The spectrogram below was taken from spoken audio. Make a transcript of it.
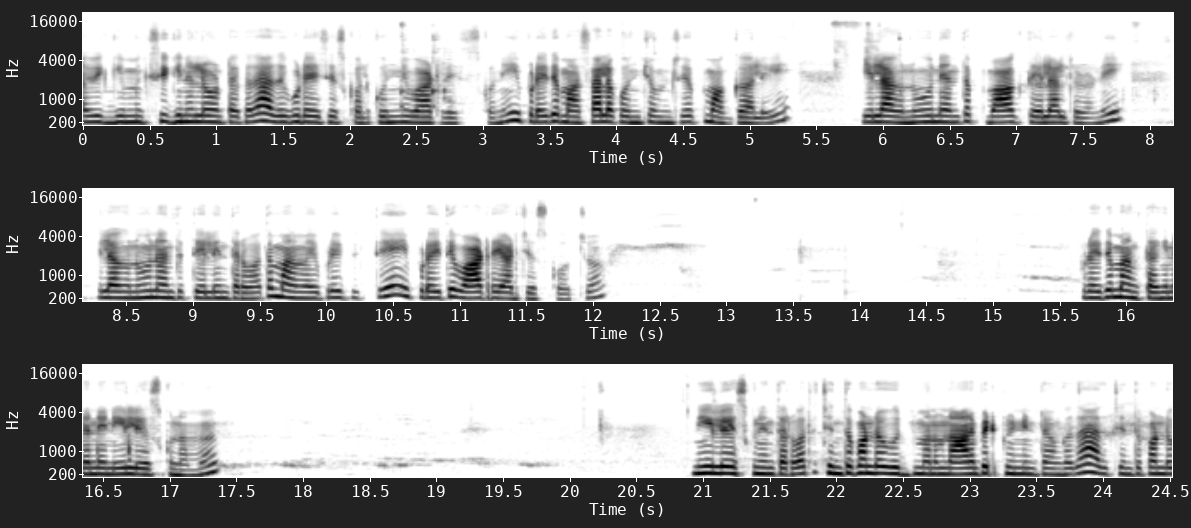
అవి మిక్సీ గిన్నెలో ఉంటాయి కదా అది కూడా వేసేసుకోవాలి. కొన్ని వాటర్ వేసేసుకొని. ఇప్పుడైతే మసాలా కొంచెం సేపు మగ్గాలి. ఇలాగ నూనె అంతా బాగా తేలాలి చూడండి. ఇలాగ నూనె అంతా తేలిన తర్వాత మనం ఎప్పుడైతే ఇప్పుడైతే వాటర్ యాడ్ చేసుకోవచ్చు ఇప్పుడైతే మనకు తగినన్ని నీళ్ళు వేసుకున్నాము. నీళ్ళు వేసుకున్న తర్వాత చింతపండు గుజ్జు మనం నానబెట్టుకుని తింటాం కదా అది చింతపండు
